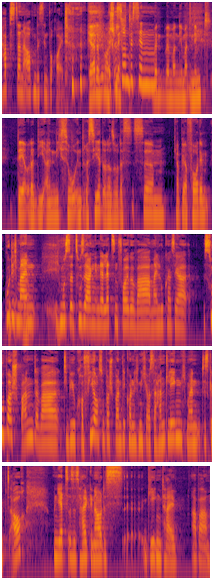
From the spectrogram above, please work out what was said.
hab's dann auch ein bisschen bereut. Ja, das ist immer es schlecht, ist so ein bisschen, wenn, wenn man jemanden nimmt, der oder die einen nicht so interessiert oder so. Das ist, ähm, ich habe ja vor dem. Gut, ich meine, ja. ich muss dazu sagen, in der letzten Folge war mein Lukas ja super spannend. Da war die Biografie auch super spannend, die konnte ich nicht aus der Hand legen. Ich meine, das gibt's auch. Und jetzt ist es halt genau das äh, Gegenteil. Aber.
